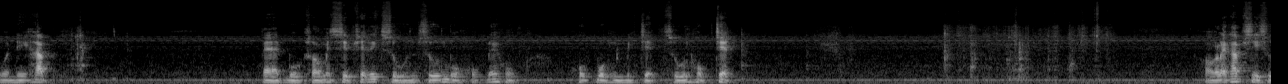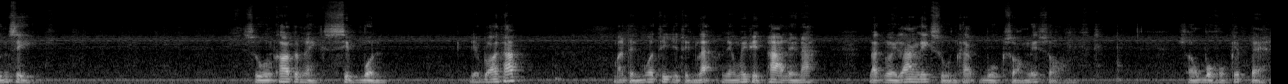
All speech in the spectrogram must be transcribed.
วันนี้ครับแปดบวกสองเป็นสิบใช้เลขศูนย์ศูนย์บวกหกได้หกหกบวกหนึ่งเป็นเจ็ดศูนย์หกเจ็ดออกอะไรครับสี่ศูนย์สี่ศูนย์เข้าตำแหน่งสิบบน เรียบร้อยครับ มาถึงงวดที่จะถึงละยังไม่ผิดพลาดเลยนะ หลักหน่วยล่างเลขศูนย์ครับ บวกสองได้สองสองบวกหกได้แปด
